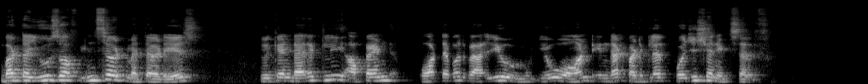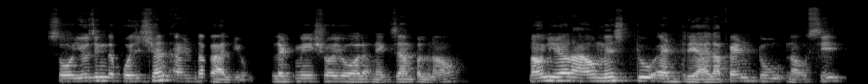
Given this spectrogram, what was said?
but the use of insert method is you can directly append whatever value you want in that particular position itself. So using the position and the value. Let me show you all an example now. Now here I have missed two entry. I'll append two now. See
